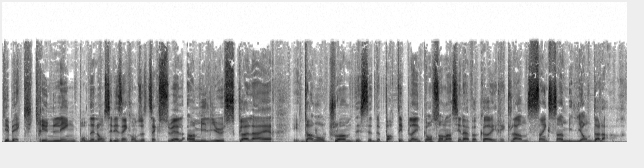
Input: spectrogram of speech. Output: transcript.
Québec crée une ligne pour dénoncer les inconduites sexuelles en milieu scolaire. Et Donald Trump décide de porter plainte contre son ancien avocat et réclame 500 millions de dollars.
